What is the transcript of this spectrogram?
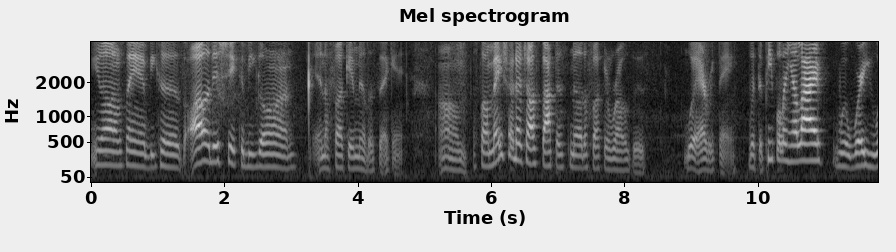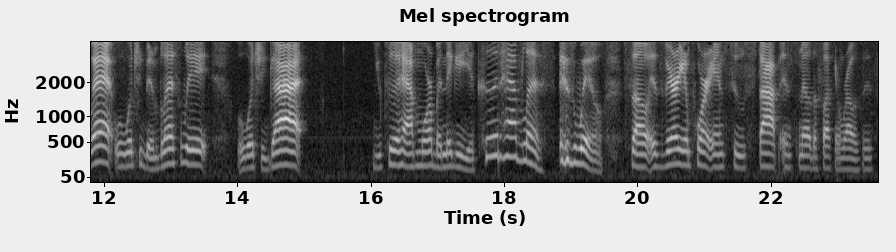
You know what I'm saying? Because all of this shit could be gone in a fucking millisecond. Um, so make sure that y'all stop and smell the fucking roses with everything. With the people in your life, with where you at, with what you've been blessed with, with what you got. You could have more, but nigga, you could have less as well. So it's very important to stop and smell the fucking roses.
